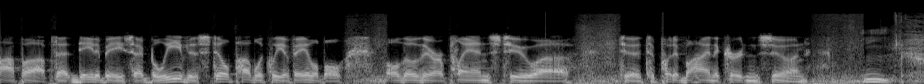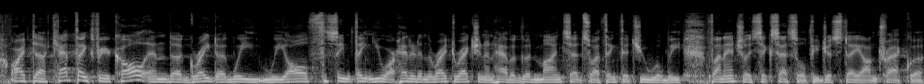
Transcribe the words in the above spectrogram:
pop up. That database, I believe, is still publicly available, although there are plans to uh, to, to put it behind the curtain soon. Mm. All right, uh, Kat, thanks for your call, and uh, great. Uh, we we all seem think you are headed in the right direction and have a good mindset. So I think that you will be financially successful if you just stay on track uh,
